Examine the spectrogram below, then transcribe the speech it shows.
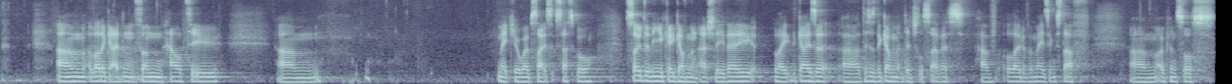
um, a lot of guidance on how to um, make your websites accessible. So do the UK government actually. They like the guys at uh, this is the government digital service have a load of amazing stuff, um, open source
